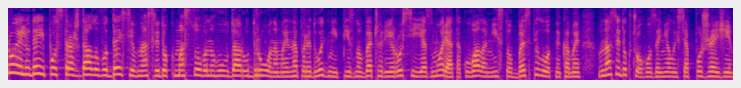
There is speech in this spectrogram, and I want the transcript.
Троє людей постраждало в Одесі внаслідок масованого удару дронами. Напередодні пізно ввечері Росія з моря атакувала місто безпілотниками, внаслідок чого зайнялися пожежі.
